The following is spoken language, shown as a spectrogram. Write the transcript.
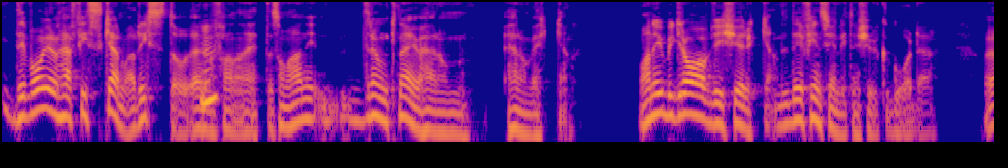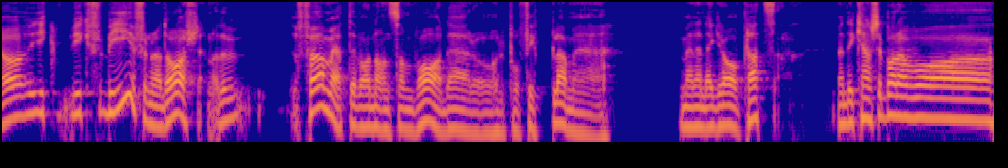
det var ju den här fiskaren, va? Risto, eller Mm. vad fan han hette, som han drunknade ju härom, härom Häromveckan. Och han är ju begravd i kyrkan. Det, det finns ju en liten kyrkogård där. Och jag gick, gick förbi för några dagar sedan. Och det, för mig att det var någon som var där och höll på att fippla med, med den där gravplatsen. Men det kanske bara var...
